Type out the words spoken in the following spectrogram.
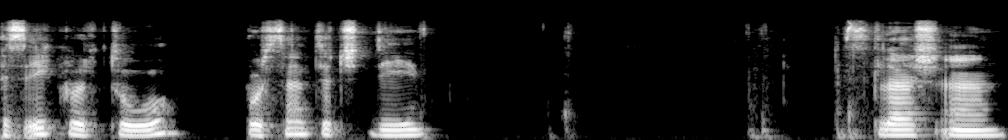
is equal to percentage d slash n.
